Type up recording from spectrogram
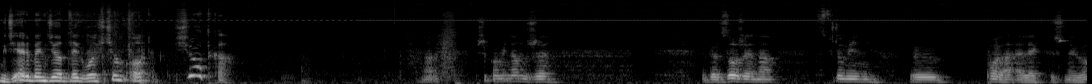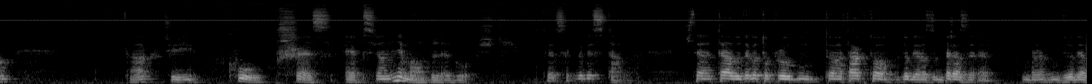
gdzie R będzie odległością od środka. Tak? Przypominam, że we wzorze na strumień y, pola elektrycznego, tak, czyli Q przez epsilon nie ma odległości. To jest jak gdyby stałe. Teraz do tego to, to a tak to zrobię raz B razy E, zrobię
